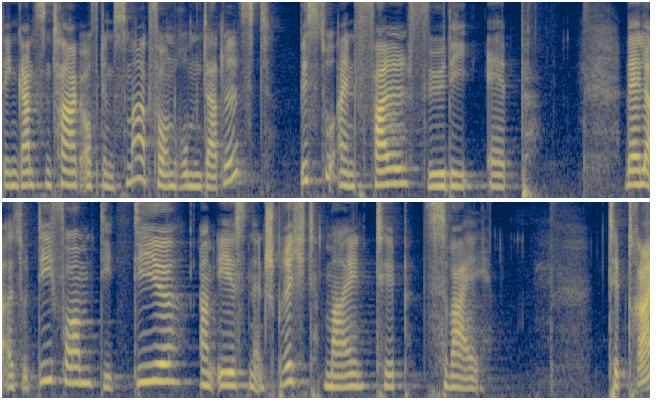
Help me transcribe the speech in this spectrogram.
den ganzen Tag auf dem Smartphone rumdattelst, bist du ein Fall für die App. Wähle also die Form, die dir am ehesten entspricht. Mein Tipp 2. Tipp 3.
